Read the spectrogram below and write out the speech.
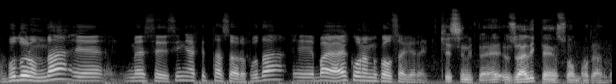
Bu durumda e, Mercedes'in yakıt tasarrufu da e, bayağı ekonomik olsa gerek. kesinlikle e, özellikle en son modelde.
